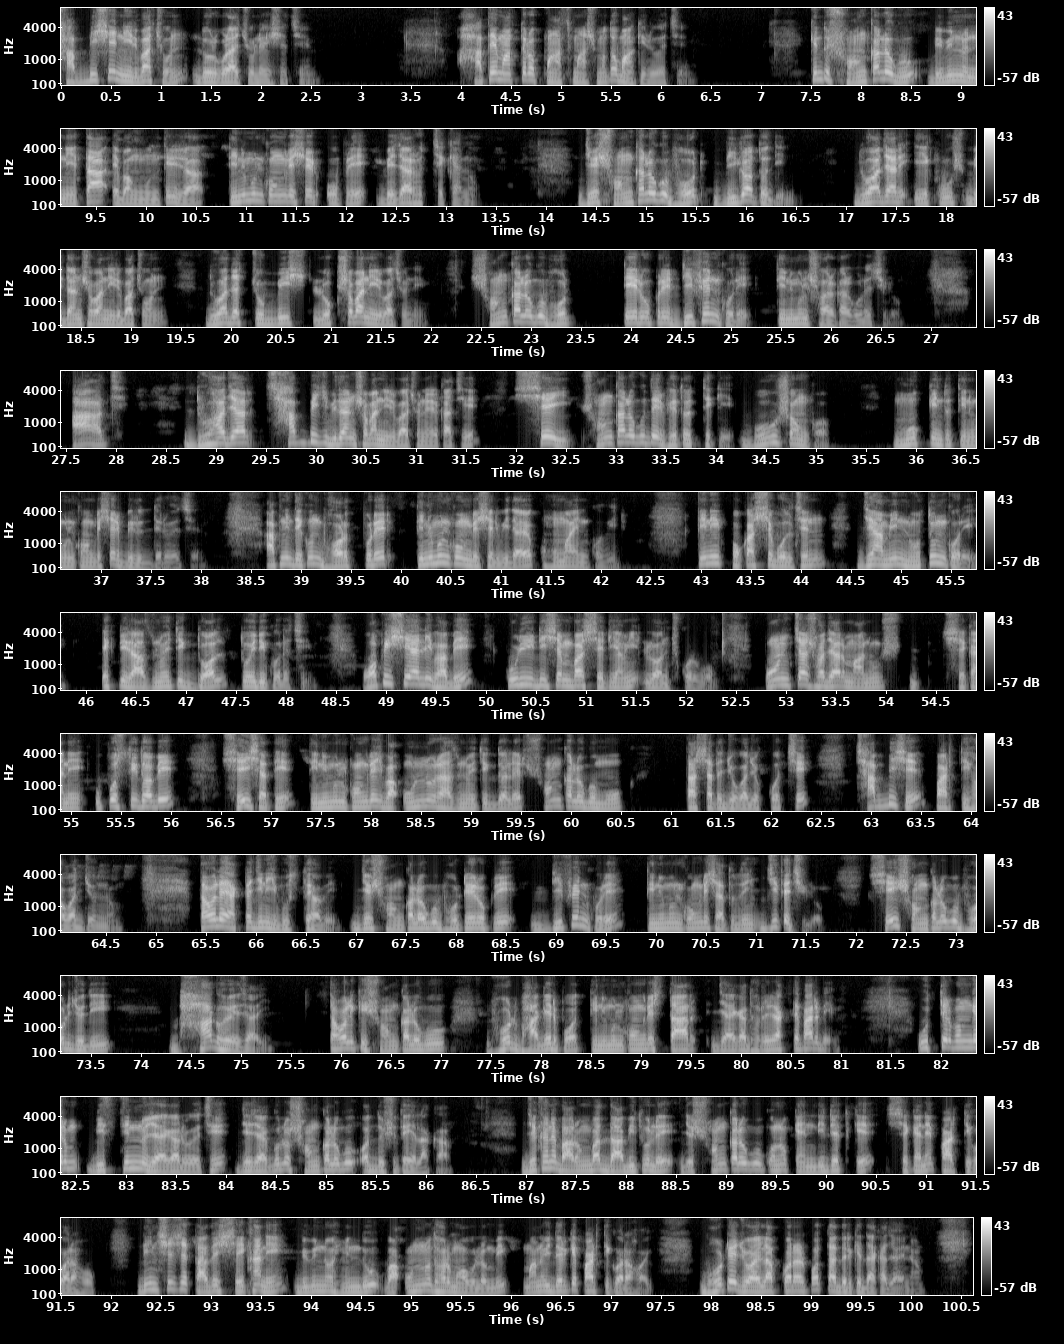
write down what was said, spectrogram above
ছাব্বিশে নির্বাচন দোরগোড়ায় চলে এসেছে। হাতে মাত্র পাঁচ মাস মতো বাকি রয়েছে। কিন্তু সংখ্যালঘু, বিভিন্ন নেতা এবং মন্ত্রীরা তৃণমূল কংগ্রেসের ওপরে বেজার হচ্ছে কেন? যে সংখ্যালঘু ভোট বিগত দিন দু হাজার একুশ বিধানসভা নির্বাচন দু হাজার চব্বিশ লোকসভা নির্বাচনে সংখ্যালঘু ভোটের ওপরে ডিফেন্ড করে তৃণমূল সরকার গড়েছিল। আজ দু হাজার ছাব্বিশ বিধানসভা নির্বাচনের কাছে সেই সংখ্যালঘুদের ভেতর থেকে বহু সংখ্যক মুখ কিন্তু তৃণমূল কংগ্রেসের বিরুদ্ধে রয়েছে। আপনি দেখুন ভরতপুরের তৃণমূল কংগ্রেসের বিধায়ক হুমায়ুন কবির। তিনি প্রকাশ্যে বলছেন যে, আমি নতুন করে একটি রাজনৈতিক দল তৈরি করেছি। অফিসিয়ালিভাবে কুড়ি ডিসেম্বর সেটি আমি লঞ্চ করব। পঞ্চাশ হাজার মানুষ সেখানে উপস্থিত হবে। সেই সাথে তৃণমূল কংগ্রেস বা অন্য রাজনৈতিক দলের সংখ্যালঘু মুখ তার সাথে যোগাযোগ করছে ছাব্বিশে প্রার্থী হওয়ার জন্য। তাহলে একটা জিনিস বুঝতে হবে যে সংখ্যালঘু ভোটের ওপরে ডিপেন্ড করে তৃণমূল কংগ্রেস এতদিন জিতেছিল। সেই সংখ্যালঘু ভোট যদি ভাগ হয়ে যায়, তাহলে কি সংখ্যালঘু ভোট ভাগের পর তৃণমূল কংগ্রেস তার জায়গা ধরে রাখতে পারবে? উত্তরবঙ্গের বিস্তীর্ণ জায়গা রয়েছে যে জায়গাগুলো সংখ্যালঘু অধ্যুষিত এলাকা। যেখানে বারংবার দাবি তোলে যে সংখ্যালঘু কোনো ক্যান্ডিডেটকে সেখানে প্রার্থী করা হোক। দিন শেষে তাদের সেখানে বিভিন্ন হিন্দু বা অন্য ধর্ম অবলম্বী মানুষদেরকে প্রার্থী করা হয়। ভোটে জয়লাভ করার পর তাদেরকে দেখা যায় না।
